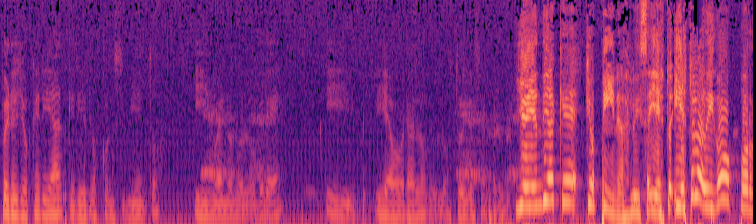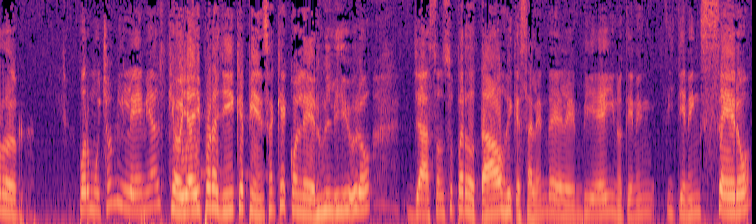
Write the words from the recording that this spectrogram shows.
pero yo quería adquirir los conocimientos y bueno, lo logré y, y ahora lo, lo estoy desempeñando. Y hoy en día, ¿qué, qué opinas, Luisa? Y esto, y esto lo digo por, por muchos millennials que hoy hay por allí que piensan que con leer un libro ya son superdotados y que salen del MBA y no tienen, y tienen cero,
